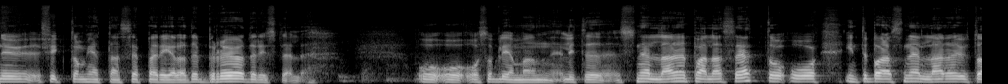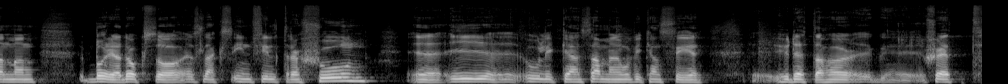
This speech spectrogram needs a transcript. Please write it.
nu fick de heta separerade bröder istället. Och, och, och, så blev man lite snällare på alla sätt. Och, och, inte bara snällare, utan man började också en slags infiltration eh, i olika sammanhang. Och vi kan se eh, hur detta har eh, skett.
